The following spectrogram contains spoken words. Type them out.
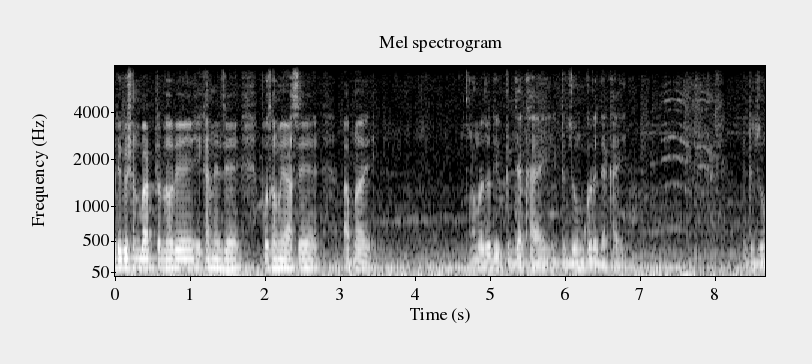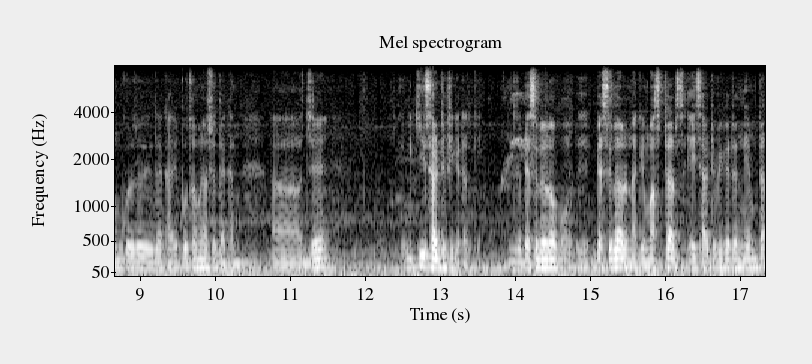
এডুকেশন বারটা ধরে এখানে যে প্রথমে আছে আপনার, আমরা যদি একটু দেখাই, একটু জুম করে দেখাই। একটু জুম করে যদি দেখাই, প্রথমে আসে দেখেন যে কি সার্টিফিকেট আর কি? যে ব্যাচেলার অফ ব্যাচেলার নাকি মাস্টার্স এই সার্টিফিকেটের নেমটা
